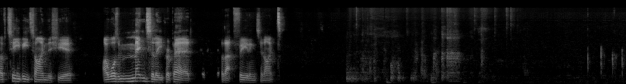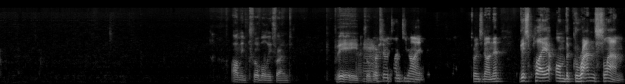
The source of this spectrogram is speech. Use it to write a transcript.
of TV time this year. I wasn't mentally prepared for that feeling tonight. I'm in trouble this round. Big uh, trouble. Question number 29. 29 then. This player on the Grand Slam.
